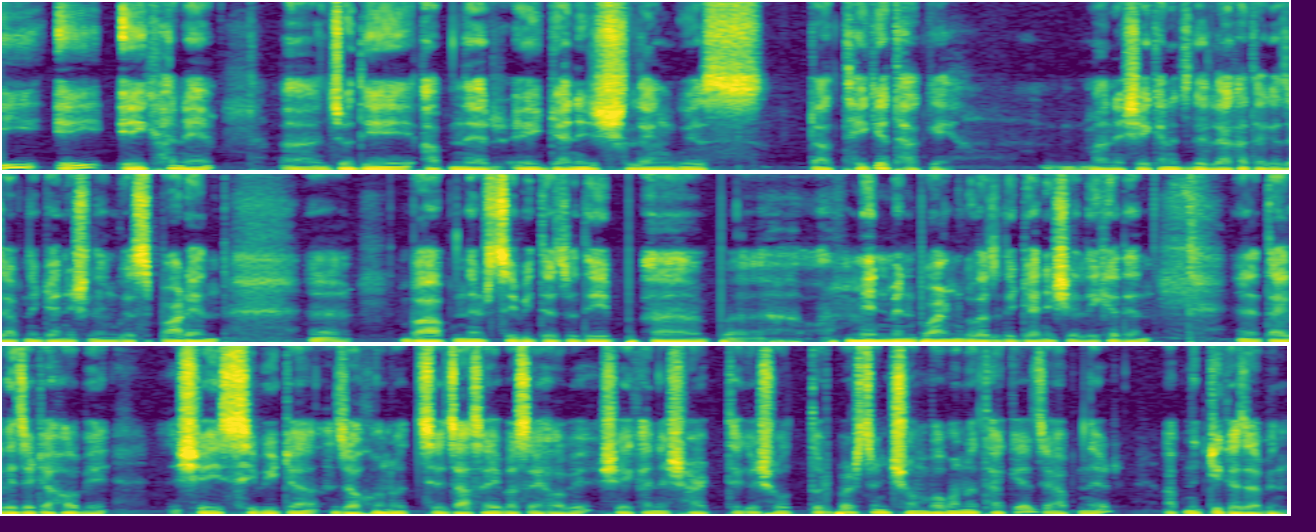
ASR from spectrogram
এই এই, এইখানে যদি আপনার এই ড্যানিশ ল্যাঙ্গুয়েজটা থেকে থাকে মানে সেখানে যদি লেখা থাকে যে আপনি ড্যানিশ ল্যাঙ্গুয়েজ পারেন হ্যাঁ বা আপনার সিবিতে যদি মেন মেন পয়েন্টগুলো যদি ড্যানিশে লিখে দেন আহ, তাইলে যেটা হবে সেই সিবিটা যখন হচ্ছে যাচাই বাছাই হবে সেখানে ষাট থেকে সত্তর পার্সেন্ট সম্ভাবনা থাকে যে আপনার আপনি টিকে যাবেন।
